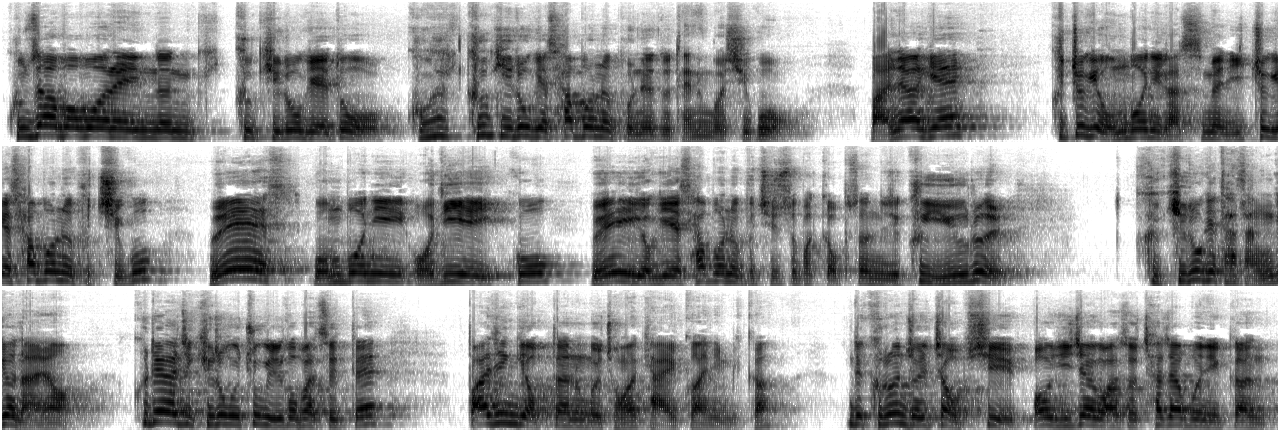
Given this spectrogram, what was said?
군사법원에 있는 그 기록에도 그, 그 기록에 사본을 보내도 되는 것이고 만약에 그쪽에 원본이 갔으면 이쪽에 사본을 붙이고 왜 원본이 어디에 있고 왜 여기에 사본을 붙일 수밖에 없었는지 그 이유를 그 기록에 다 남겨놔요. 그래야지 기록을 쭉 읽어봤을 때 빠진 게 없다는 걸 정확히 알 거 아닙니까? 근데 그런 절차 없이 어 이제 와서 찾아보니까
